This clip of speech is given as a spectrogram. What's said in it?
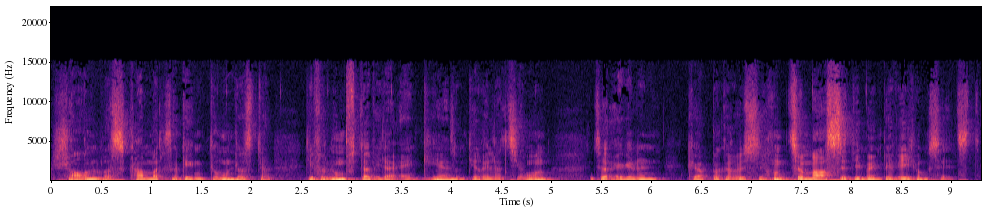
schauen, was kann man dagegen tun, dass der, die Vernunft da wieder einkehrt mhm. und die Relation zur eigenen Körpergröße und zur Masse, die man in Bewegung setzt.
